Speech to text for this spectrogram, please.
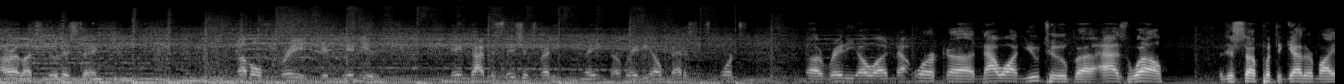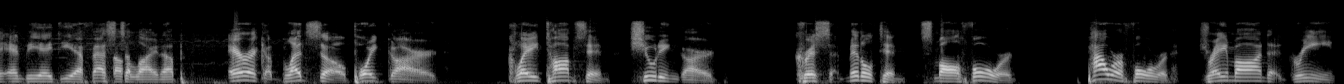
All right, let's do this thing. Level three continues. Game time decisions ready to radio, fantasy sports uh, radio uh, network uh, now on YouTube uh, as well. I just uh, put together my NBA DFS to lineup. Eric Bledsoe, point guard. Klay Thompson, shooting guard. Khris Middleton, small forward. Power forward, Draymond Green.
